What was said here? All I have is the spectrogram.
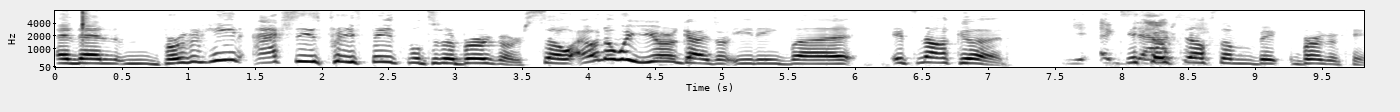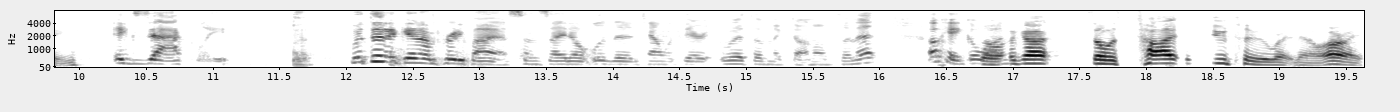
And then Burger King actually is pretty faithful to their burgers. So I don't know what your guys are eating, but it's not good. Yeah, Get exactly. yourself some big Burger King. Exactly. But then again, I'm pretty biased since I don't live in a town with there with a McDonald's in it. Okay, go so on. I got so it's tied two two right now. All right.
